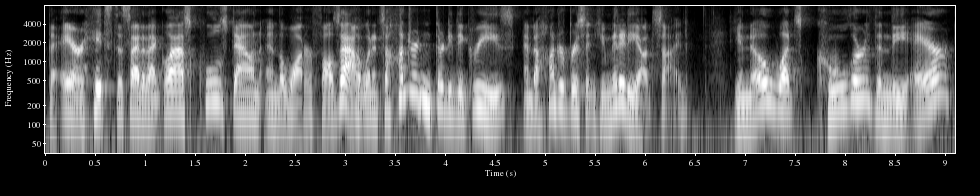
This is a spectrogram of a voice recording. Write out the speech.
the air hits the side of that glass, cools down, and the water falls out. But when it's 130 degrees and 100% humidity outside, you know what's cooler than the air?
